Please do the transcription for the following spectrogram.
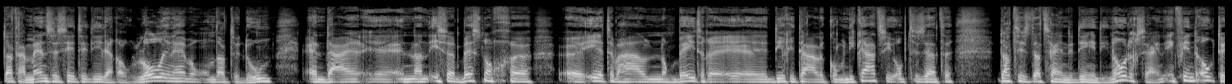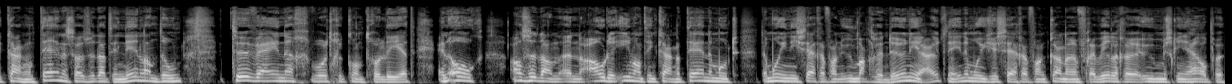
Dat er mensen zitten die daar ook lol in hebben om dat te doen. En, daar, uh, en dan is er best nog eer te behalen, nog betere digitale communicatie op te zetten. Dat, is, dat zijn de dingen die nodig zijn. Ik vind ook de quarantaine, zoals we dat in Nederland doen, te weinig wordt gecontroleerd. En ook als er dan een ouder iemand in quarantaine moet, dan moet je niet zeggen van u mag de deur niet uit. Nee, dan moet je zeggen van kan er een vrijwilliger u misschien helpen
